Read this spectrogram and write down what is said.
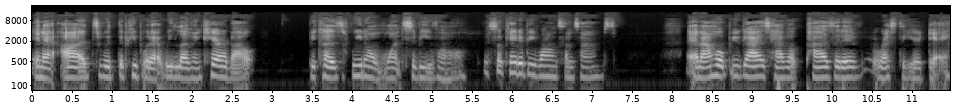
and at odds with the people that we love and care about because we don't want to be wrong. It's okay to be wrong sometimes. And I hope you guys have a positive rest of your day.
